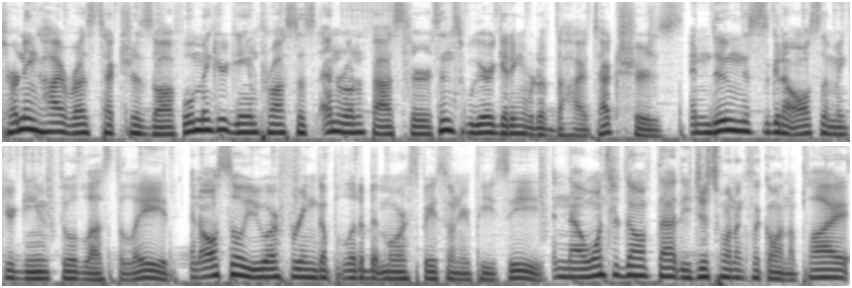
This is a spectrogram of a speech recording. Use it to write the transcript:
Turning high res textures off will make your game process and run faster since we are getting rid of the high textures. And doing this is to also make your game feel less delayed. And also you are freeing up a little bit more space on your PC. And now once you're done with that you just want to click on apply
